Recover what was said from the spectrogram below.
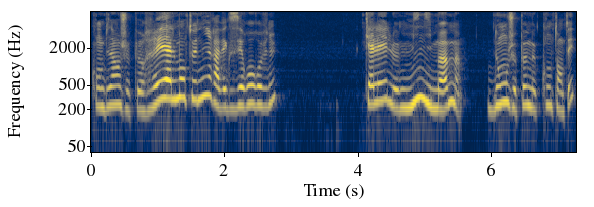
Combien je peux réellement tenir avec zéro revenu? Quel est le minimum dont je peux me contenter?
